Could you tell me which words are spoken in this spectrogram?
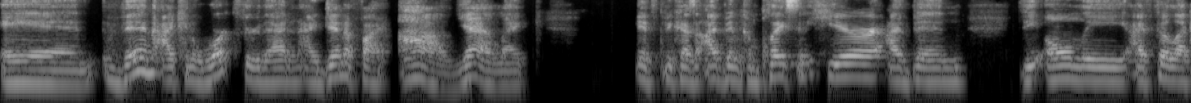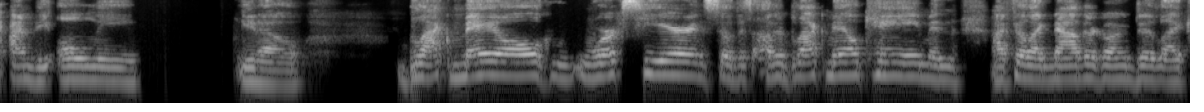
And then I can work through that and identify, ah, yeah, like it's because I've been complacent here. I've been the only, I feel like I'm the only, you know, black male who works here and so this other black male came and i feel like now they're going to like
